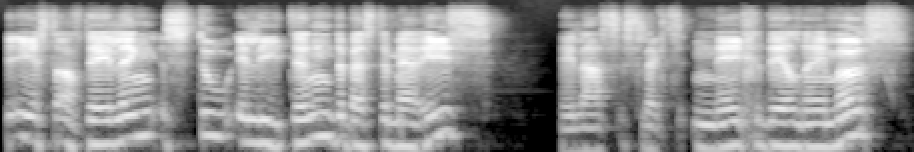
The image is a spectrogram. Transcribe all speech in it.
De eerste afdeling, Stoe Eliten, de beste merries. Helaas slechts 9 deelnemers.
